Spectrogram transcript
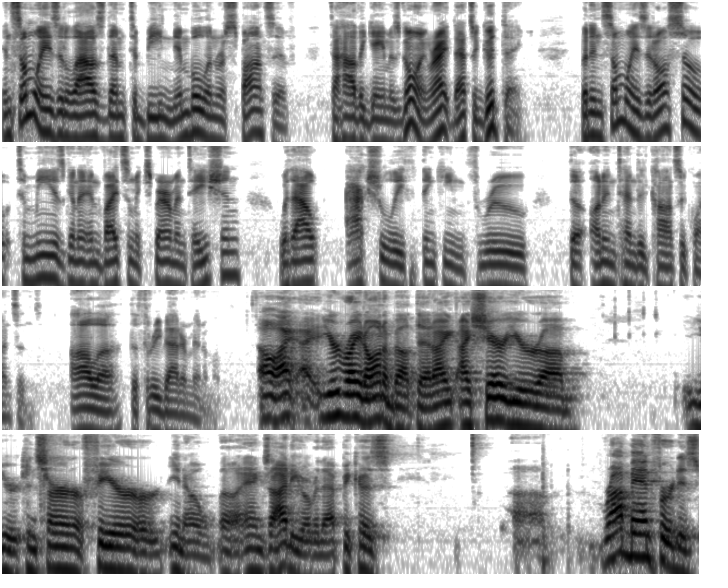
In some ways, it allows them to be nimble and responsive to how the game is going, right? That's a good thing. But in some ways, it also, to me, is going to invite some experimentation without actually thinking through the unintended consequences, a la the three batter minimum. Oh, I, I you're right on about that. I, I share your um, your concern or fear or you know uh, anxiety over that because uh, Rob Manfred is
